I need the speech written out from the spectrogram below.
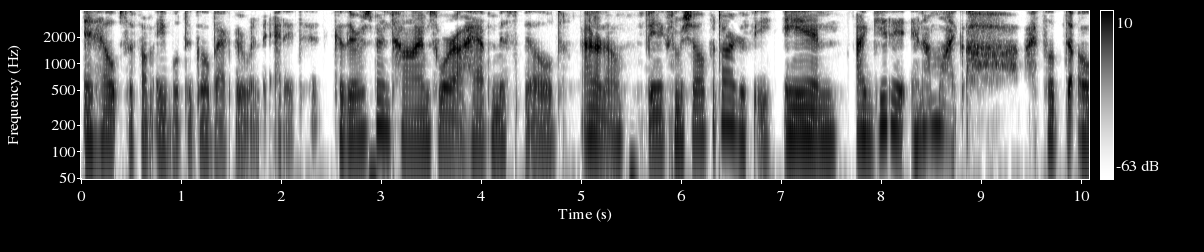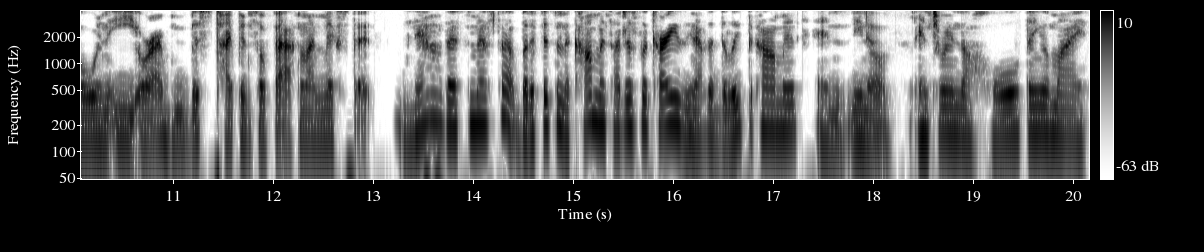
it helps if I'm able to go back through and edit it. Because there's been times where I have misspelled, I don't know, Phoenix Michelle Photography, and I get it and I'm like, oh, I flipped the O and the E or I'm mistyping so fast and I mixed it. Now that's messed up. But if it's in the comments, I just look crazy and I have to delete the comment and, you know, enter in the whole thing of my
